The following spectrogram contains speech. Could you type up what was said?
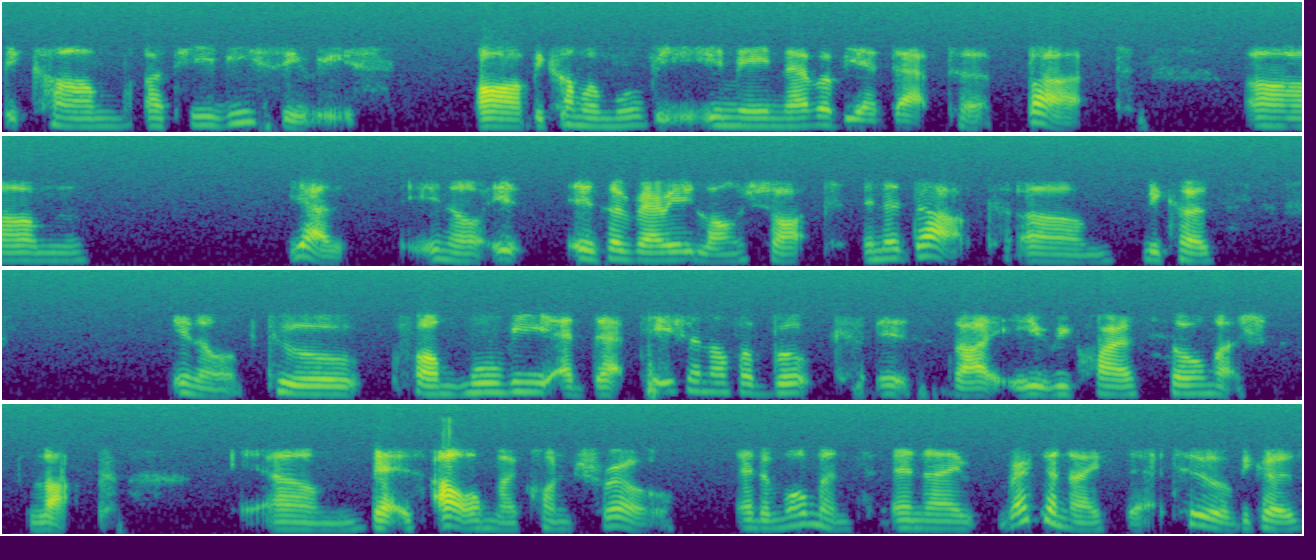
become a TV series or become a movie. It may never be adapted, but um, yeah, you know, it is a very long shot in the dark um, because you know, to for movie adaptation of a book, it's like it requires so much luck um, that is out of my control at the moment, and I recognize that too because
